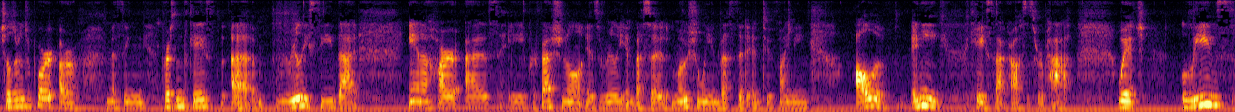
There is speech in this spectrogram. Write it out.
children's report or missing persons case, um, we really see that Anna Hart as a professional is really invested, emotionally invested into finding all of any case that crosses her path, which leaves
